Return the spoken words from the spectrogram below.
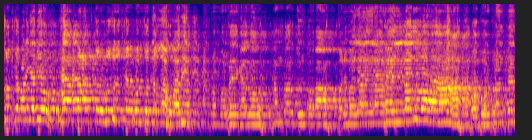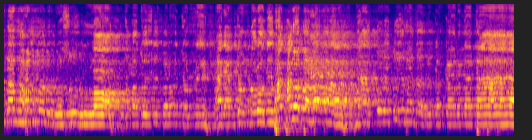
সম্পদকে বাড়িয়ে দিও। হায়াত দারাজ করো রুজি করে বরকত দিও আল্লাহু আমিন। এক নম্বর হয়ে গেল নাম্বার দুই, বাবা। বলে, লা ইলাহা ইল্লাল্লাহ। অপর প্রান্তে নাম মুহাম্মদুর রাসূলুল্লাহ। জোড়া তৈরি করার জন্য আর একজন দরদি ভাগ্যবান মাত্র দুই হাজার টাকার দাতা না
